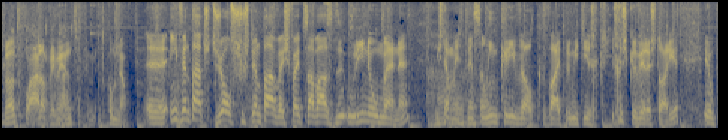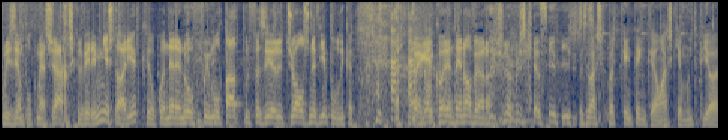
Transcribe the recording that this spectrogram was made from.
Pronto, claro, obviamente, obviamente, como não? Eh, inventados tijolos sustentáveis feitos à base de urina humana. Isto é uma invenção incrível que vai permitir re- reescrever a história. Eu, por exemplo, começo já a reescrever a minha história, que eu, quando era novo, fui multado por fazer tijolos na via pública. Paguei 49 euros, não me esqueci disto. Mas eu acho que para quem tem cão, acho que é muito pior,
